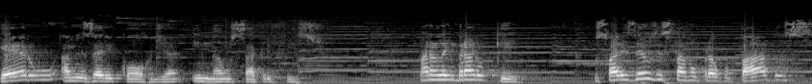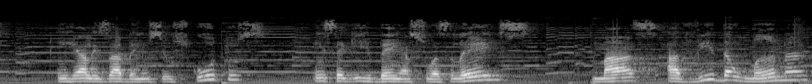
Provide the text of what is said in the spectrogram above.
Quero a misericórdia e não o sacrifício. Para lembrar o que? Os fariseus estavam preocupados em realizar bem os seus cultos, em seguir bem as suas leis, mas a vida humana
